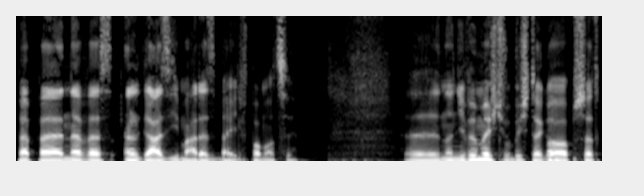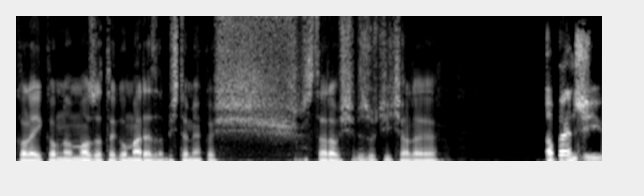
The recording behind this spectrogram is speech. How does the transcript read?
Pepe, Neves, El Ghazi, Mares, Bale w pomocy. E, no nie wymyśliłbyś tego przed kolejką. No może tego Mareza byś tam jakoś starał się wyrzucić, ale no Benji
